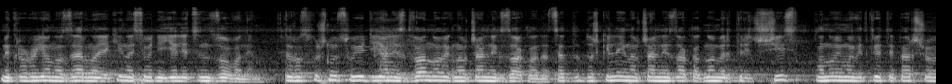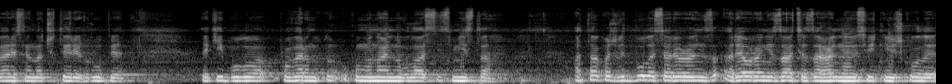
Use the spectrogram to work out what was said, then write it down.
мікрорайону Озерна, який на сьогодні є ліцензованим. Розпочнуть свою діяльність два нових навчальних заклади. Це дошкільний навчальний заклад номер 36. Плануємо відкрити 1 вересня на 4 групи, який було повернуто у комунальну власність міста. А також відбулася реорганіза- реорганізація загальної освітньої школи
